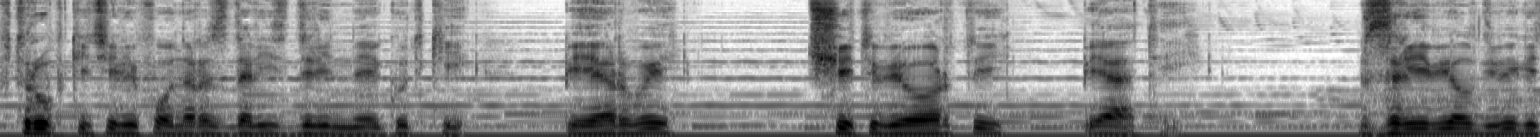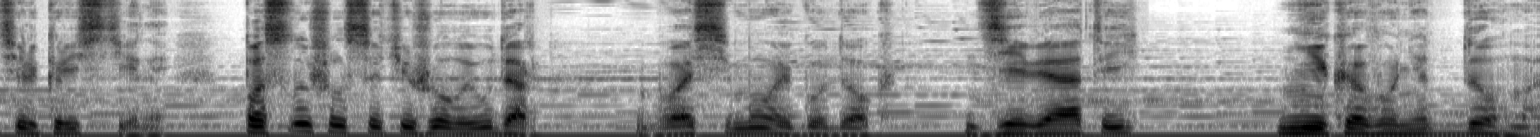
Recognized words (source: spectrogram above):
в трубке телефона раздались длинные гудки. Первый, четвертый, пятый. Взревел двигатель Кристины. Послышался тяжелый удар. Восьмой гудок. Девятый — Никого нет дома.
